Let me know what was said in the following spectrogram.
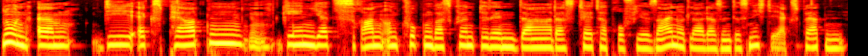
Nun, ähm, die Experten gehen jetzt ran und gucken, was könnte denn da das Täterprofil sein. Und leider sind es nicht die Experten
